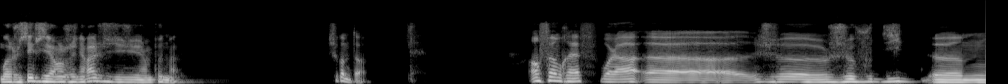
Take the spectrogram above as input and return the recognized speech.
Moi, je sais que en général, j'ai un peu de mal. Je suis comme toi. Enfin bref, voilà, euh, je je vous dis euh,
